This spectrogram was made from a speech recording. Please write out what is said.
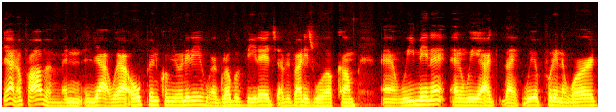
yeah, no problem. And and yeah, we are open community. We're a global village. Everybody's welcome, and we mean it. And we are like we're putting the word.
